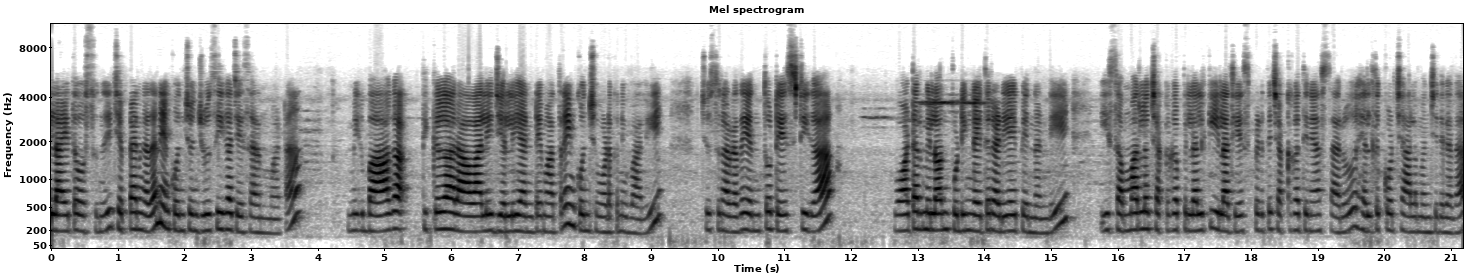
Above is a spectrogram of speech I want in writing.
ఇలా అయితే వస్తుంది. చెప్పాను కదా నేను కొంచెం జ్యూసీగా చేశాను అనమాట మీకు బాగా తిక్కగా రావాలి. జెల్లీ అంటే మాత్రం ఇంకొంచెం ఉడకనివ్వాలి. చూస్తున్నారు కదా ఎంతో టేస్టీగా వాటర్ మిలాన్ పుడింగ్ అయితే రెడీ అయిపోయిందండి. ఈ సమ్మర్లో చక్కగా పిల్లలకి ఇలా చేసి పెడితే చక్కగా తినేస్తారు. హెల్త్కి కూడా చాలా మంచిది కదా.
